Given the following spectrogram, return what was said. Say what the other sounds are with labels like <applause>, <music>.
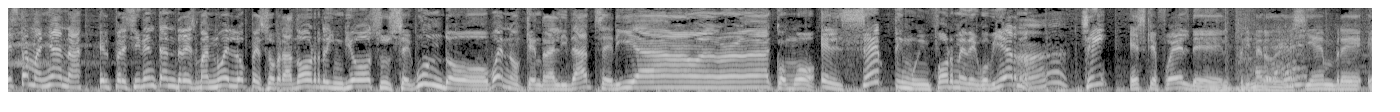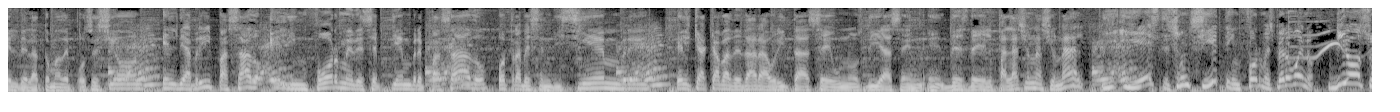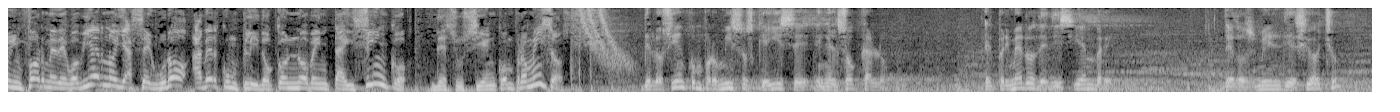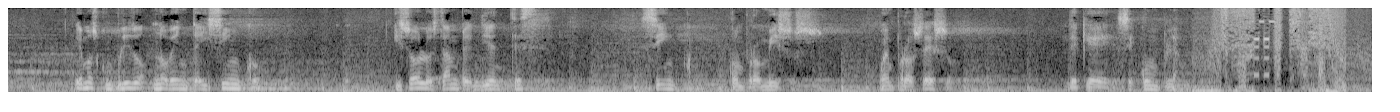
Esta mañana, el presidente Andrés Manuel López Obrador rindió su segundo, bueno, que en realidad sería como el séptimo informe de gobierno. Ah. Sí, es que fue el del primero de diciembre, el de la toma de posesión, el de abril pasado, el informe de septiembre pasado, otra vez en diciembre, el que acaba de dar ahorita hace unos días en, en- desde el Palacio Nacional. Y, y este, son siete informes, pero bueno, dio su informe de gobierno y aseguró haber cumplido con 95 de sus 100 compromisos. de los 100 compromisos que hice en el Zócalo el primero de diciembre de 2018, hemos cumplido 95 y solo están pendientes 5 compromisos o en proceso de que se cumplan.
